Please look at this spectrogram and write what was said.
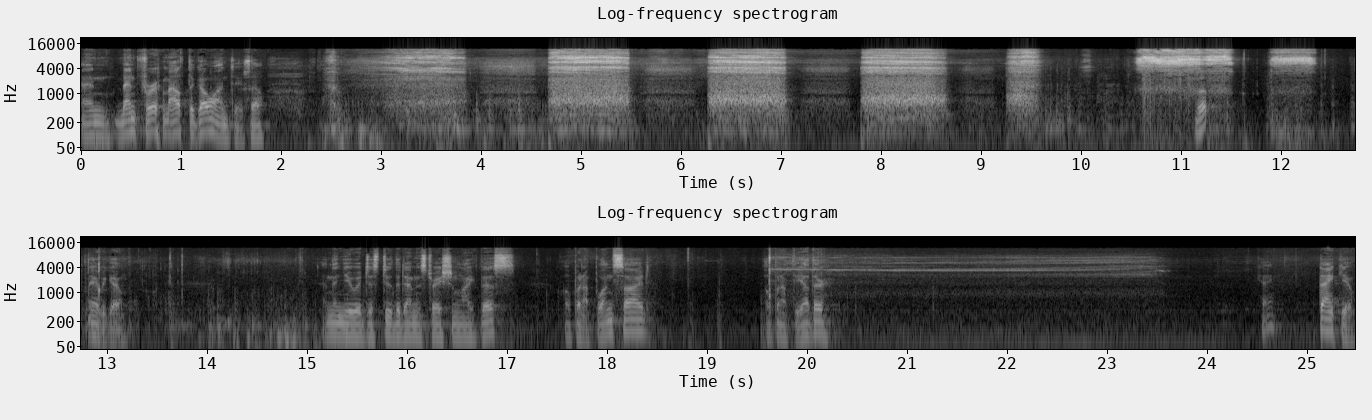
and meant for a mouth to go onto. So. Whoop. There we go. And then you would just do the demonstration like this open up one side, open up the other. Okay? Thank you.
